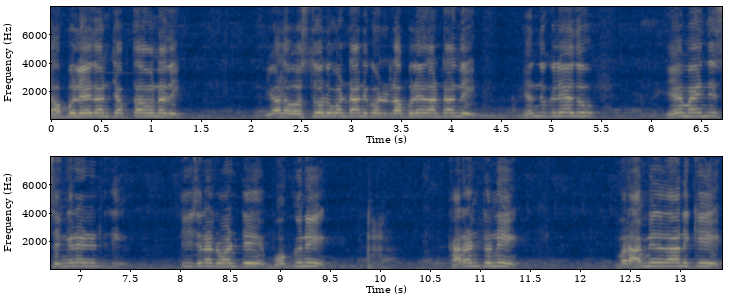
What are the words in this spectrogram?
డబ్బు లేదని చెప్తా ఉన్నది. ఇవాళ వస్తువులు కొనడానికి కూడా డబ్బు లేదంటుంది. ఎందుకు లేదు? ఏమైంది సింగరేణి తీ- తీసినటువంటి బొగ్గుని కరెంటుని? మరి అమ్మిన దానికి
